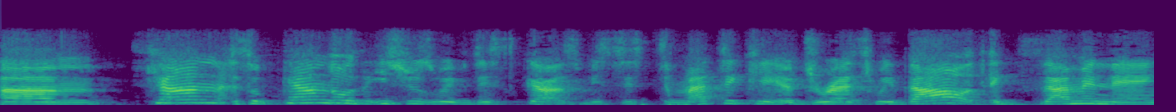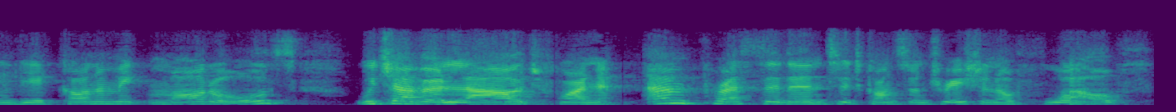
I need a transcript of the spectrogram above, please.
um, can so can those issues we've discussed be systematically addressed without examining the economic models which have allowed for an unprecedented concentration of wealth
